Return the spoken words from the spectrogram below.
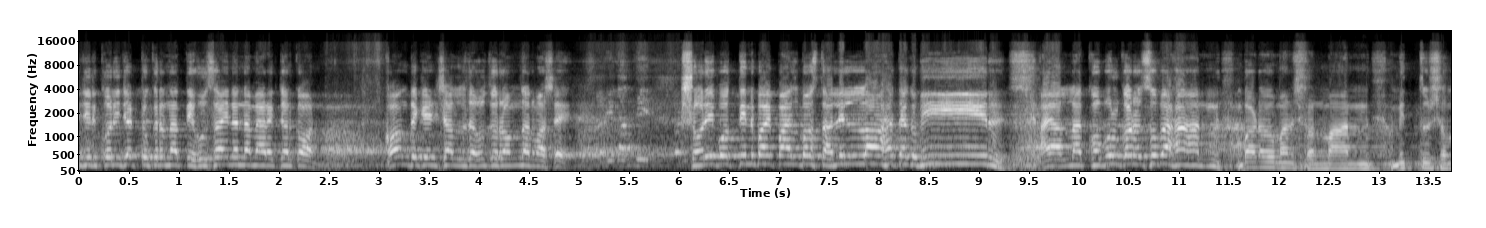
নবীজির কলিজার টুকরা নাতি হুসাইনের নামে আরেকজন কন। কন থেকে ইনশাল্লাহ হুজুর রমজান মাসে। শরীফউদ্দিন ভাই পাঁচ বস্তা, লিল্লাহ তাকবীর। আয় আল্লাহ কবুল করো, সুবহান। বড় মান সম্মান, মৃত্যু সম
